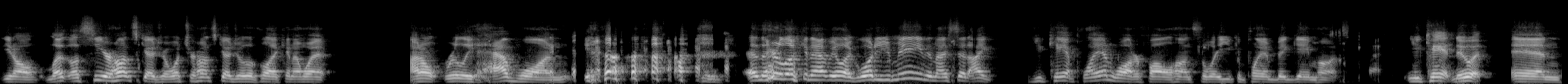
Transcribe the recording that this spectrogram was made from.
you know, let, let's see your hunt schedule. What's your hunt schedule look like? And I went, I don't really have one. and they're looking at me like, what do you mean? And I said, I you can't plan waterfowl hunts the way you can plan big game hunts. You can't do it. And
